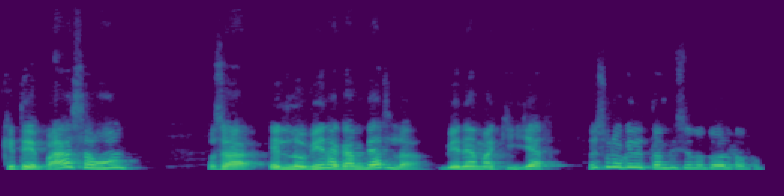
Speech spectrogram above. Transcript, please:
¿Qué te pasa, Juan? O sea, él no viene a cambiarla, viene a maquillar. Eso es lo que le están diciendo todo el rato.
